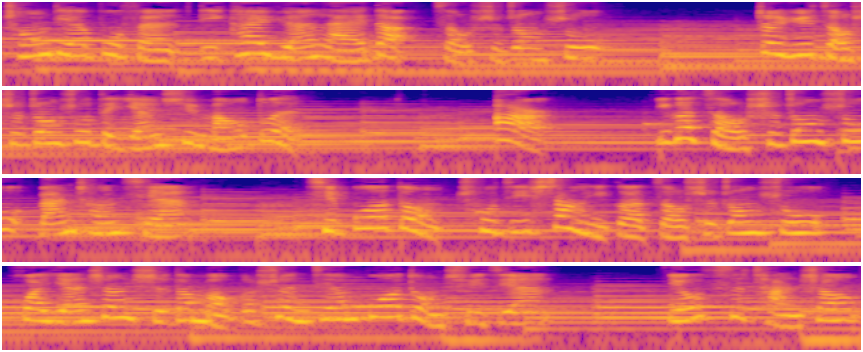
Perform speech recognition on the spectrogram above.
重叠部分离开原来的走势中枢，这与走势中枢的延续矛盾。二，一个走势中枢完成前。其波动触及上一个走势中枢或延伸时的某个瞬间波动区间，由此产生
